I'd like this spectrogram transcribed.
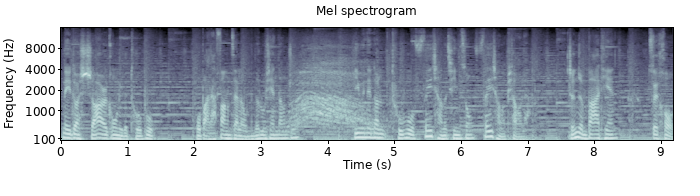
那段十二公里的徒步，我把它放在了我们的路线当中，因为那段徒步非常的轻松，非常的漂亮。整整八天，最后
